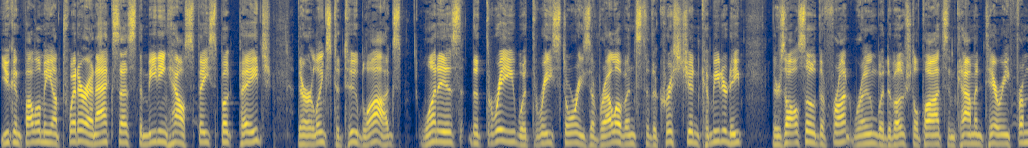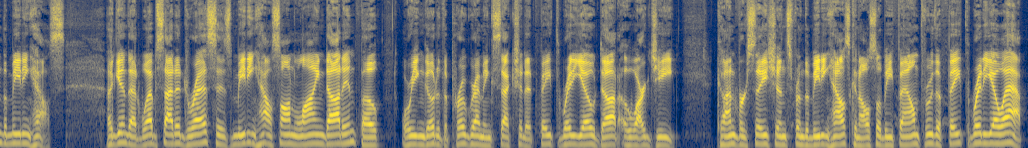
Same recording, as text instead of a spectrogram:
you can follow me on Twitter and access the Meeting House Facebook page. There are links to two blogs. One is The Three with three stories of relevance to the Christian community. There's also The Front Room with devotional thoughts and commentary from the Meeting House. Again, that website address is meetinghouseonline.info, or you can go to the programming section at faithradio.org. Conversations from the Meeting House can also be found through the Faith Radio app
